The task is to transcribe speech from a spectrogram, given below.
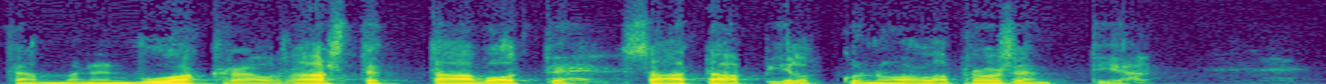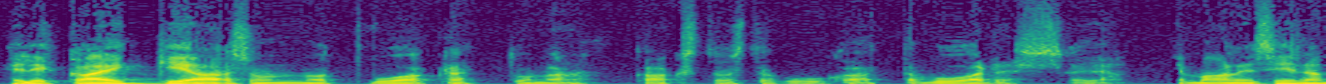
tämmöinen vuokrausastetavoite 100,0 prosenttia. Eli kaikki asunnot vuokrattuna 12 kuukautta vuodessa. Ja, ja mä olin siinä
